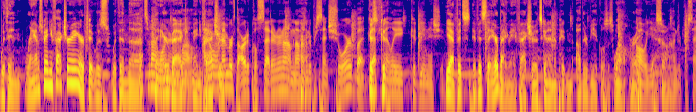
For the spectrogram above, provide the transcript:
within Rams manufacturing or if it was within the, that's what the i airbag well. i don't remember if the article said it or not i'm not 100% sure but 'Cause could- definitely could, be an issue Yeah, if it's if it's the airbag manufacturer, it's going to end up hitting other vehicles as well, right? oh yeah So 100%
